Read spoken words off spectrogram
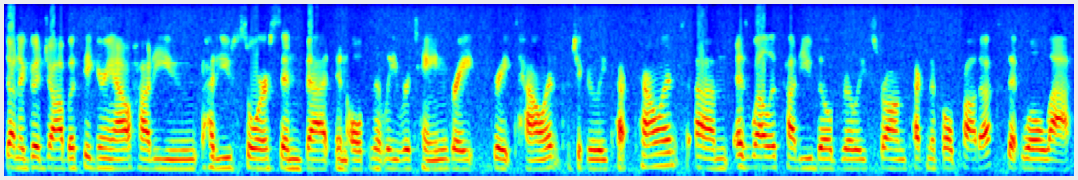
done a good job of figuring out how do you how do you source and vet and ultimately retain great great talent, particularly tech talent, um, as well as how do you build really strong technical products that will last.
